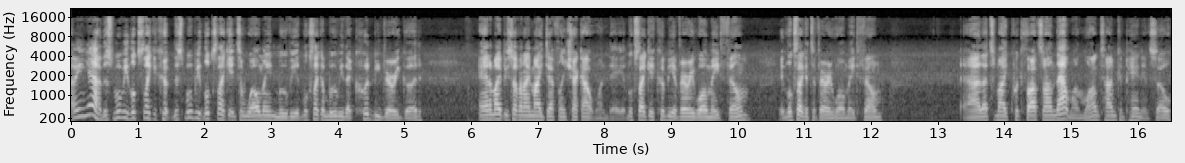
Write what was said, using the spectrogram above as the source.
I mean, yeah, this movie looks like it could. This movie looks like it's a well-made movie. It looks like a movie that could be very good and it might be something I might definitely check out one day. It looks like it could be a very well made film. It looks like it's a very well made film. Uh, that's my quick thoughts on that one. Long time companion. So,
